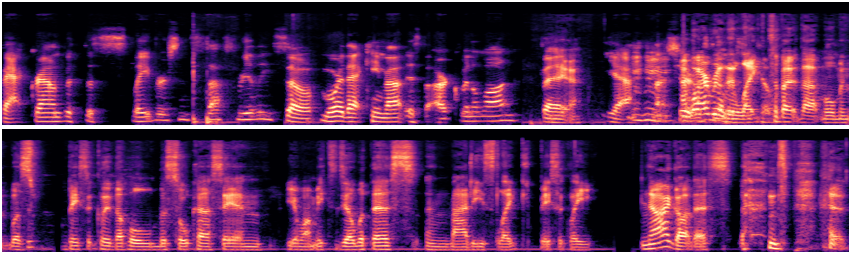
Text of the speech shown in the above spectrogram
background with the slavers and stuff, really. So more of that came out as the arc went along. But yeah, yeah. Mhm. not sure. What I really liked until- about that moment was basically the whole Masoka saying, "You want me to deal with this?" and Maddie's like, basically, "No, I got this." And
